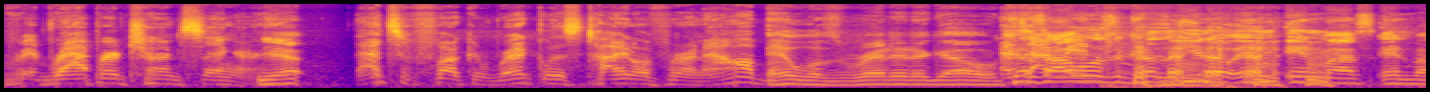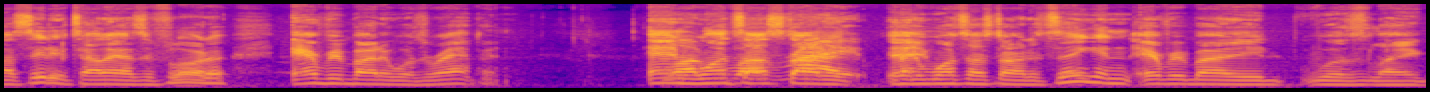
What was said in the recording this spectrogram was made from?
R- rapper turned singer. Yep. That's a fucking reckless title for an album. It was ready to go because I I, mean- was because you know in, in my in my city, Tallahassee, Florida, everybody was rapping, and Well, once well, I started right, and right. once I started singing, everybody was like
